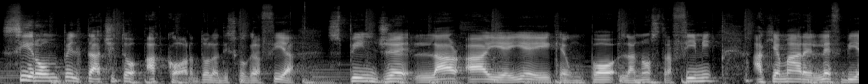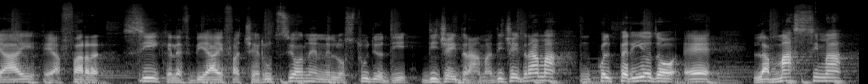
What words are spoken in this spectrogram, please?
si rompe il tacito accordo. La discografia spinge l'RIAA, che è un po' la nostra FIMI, a chiamare l'FBI e a far sì che l'FBI faccia irruzione nello studio di DJ Drama. DJ Drama in quel periodo è la massima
